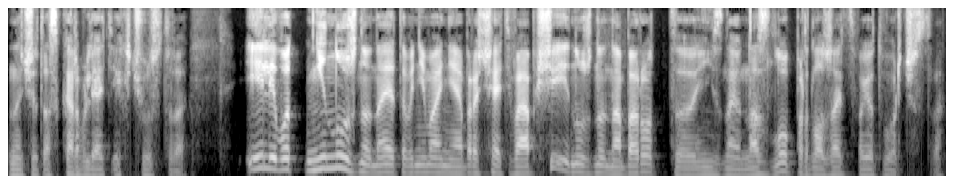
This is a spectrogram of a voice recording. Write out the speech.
значит, оскорблять их чувства. Или вот не нужно на это внимание обращать вообще, и нужно, наоборот, я не знаю, на зло продолжать свое творчество?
